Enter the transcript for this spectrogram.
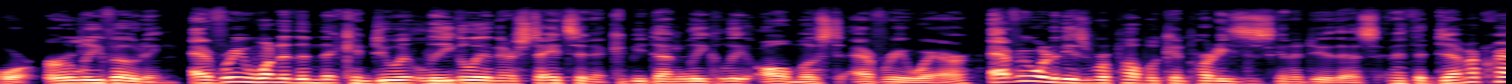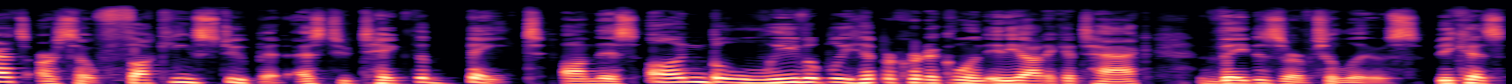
or early voting. Every one of them that can do it legally in their states, and it can be done legally almost everywhere. Every one of these Republican parties is going to do this. And if the Democrats are so fucking stupid as to take the bait on this unbelievably hypocritical and idiotic attack, they deserve to lose because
